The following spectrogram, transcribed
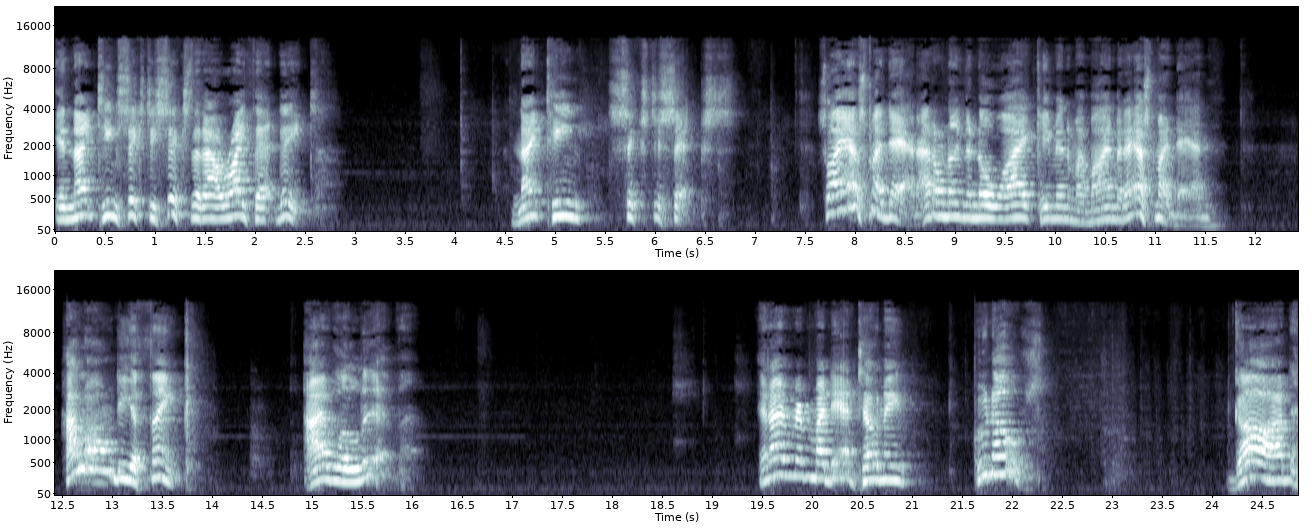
in 1966 that I'll write that date? 1966. So I asked my dad, I don't even know why it came into my mind, but I asked my dad, How long do you think I will live? And I remember my dad telling me, Who knows? God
